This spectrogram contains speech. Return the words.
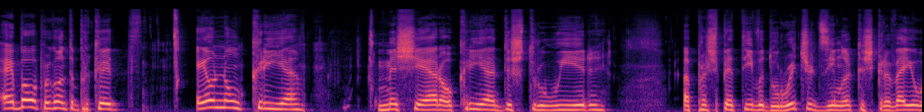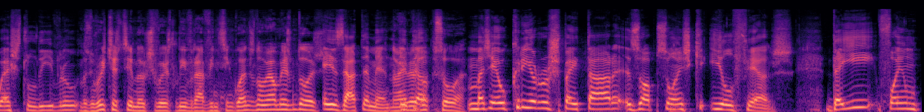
É boa pergunta, porque eu não queria mexer ou queria destruir a perspectiva do Richard Zimmler que escreveu este livro. Mas o Richard Zimmler que escreveu este livro há 25 anos não é o mesmo de hoje. Exatamente. Não é a então, mesma pessoa. Mas eu queria respeitar as opções que ele fez. Daí foi, um,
